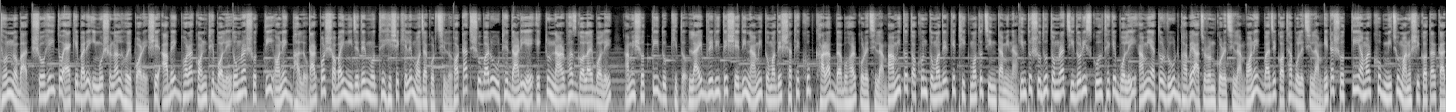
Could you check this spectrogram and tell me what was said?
ধন্যবাদ। সোহেই তো একেবারে ইমোশনাল হয়ে পড়ে। সে আবেগ ভরা কণ্ঠে বলে, তোমরা সত্যিই অনেক ভালো। তারপর সবাই নিজেদের মধ্যে হেসে খেলে মজা করছিল। হঠাৎ সুবারু উঠে দাঁড়িয়ে একটু নার্ভাস গলায় বলে, আমি সত্যিই দুঃখিত। লাইব্রেরিতে সেদিন আমি তোমাদের সাথে খুব খারাপ ব্যবহার করেছিলাম। আমি তো তখন তোমাদেরকে ঠিকমতো চিন্তামই না। কিন্তু শুধু তোমরা চিদরি স্কুল থেকে বলেই আমি এত রুড ভাবে আচরণ করেছিলাম। অনেক বাজে কথা বলেছিলাম। এটা সত্যিই আমার খুব নিচু মানসিকতার কাজ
